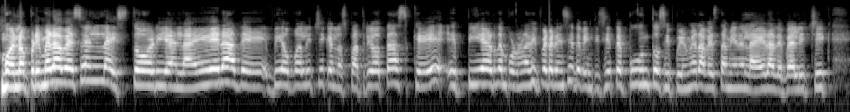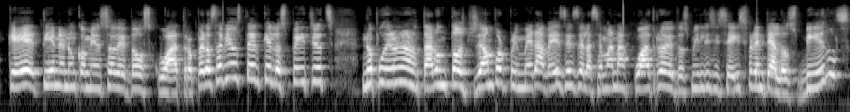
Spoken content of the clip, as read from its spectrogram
Bueno, primera vez en la historia, en la era de Bill Belichick en los Patriotas, que eh, pierden por una diferencia de 27 puntos y primera vez también en la era de Belichick que tienen un comienzo de 2-4. Pero ¿sabía usted que los Patriots no pudieron anotar un touchdown por primera vez desde la semana 4 de 2016 frente a los Bills?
